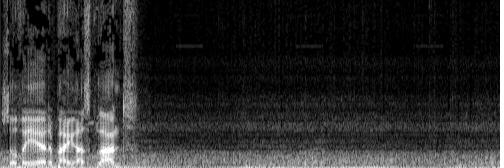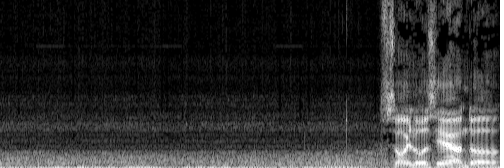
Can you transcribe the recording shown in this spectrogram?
So over here, the biogas plant. silos here and the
